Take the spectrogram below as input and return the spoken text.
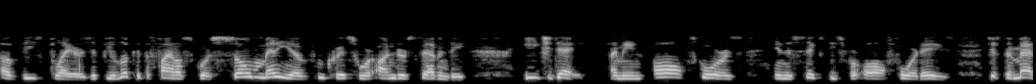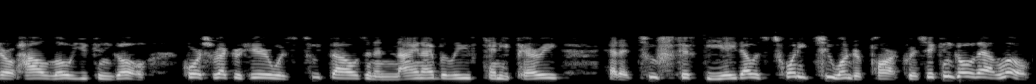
of these players, if you look at the final score, so many of them, Chris, were under 70 each day. I mean, all scores in the 60s for all four days. Just a matter of how low you can go. Course record here was 2009, I believe. Kenny Perry had a 258. That was 22 under par, Chris. It can go that low.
